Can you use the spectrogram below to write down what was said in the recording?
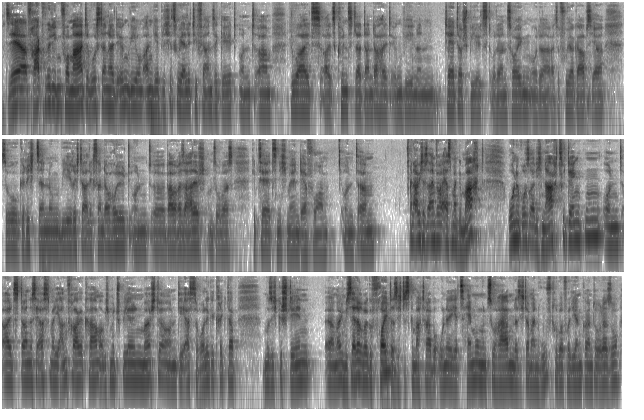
sehr fragwürdigen Formate, wo es dann halt irgendwie um angebliches Reality-Fernsehen geht und ähm, du als, als Künstler dann da halt irgendwie einen Täter spielst oder einen Zeugen oder also früher gab es ja so Gerichtssendungen wie Richter Alexander Holt und äh, Barbara Salisch und sowas gibt's ja jetzt nicht mehr in der Form. Und ähm, dann habe ich das einfach erstmal gemacht ohne großartig nachzudenken. Und als dann das erste Mal die Anfrage kam, ob ich mitspielen möchte und die erste Rolle gekriegt habe, muss ich gestehen, ähm, habe ich mich sehr darüber gefreut, mhm. dass ich das gemacht habe, ohne jetzt Hemmungen zu haben, dass ich da meinen Ruf drüber verlieren könnte oder so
